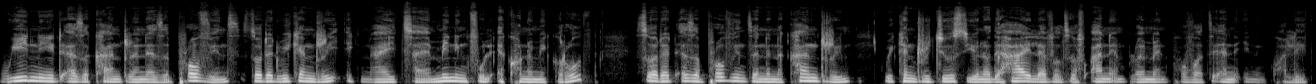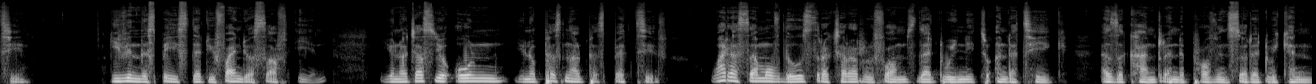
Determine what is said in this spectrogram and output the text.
we need as a country and as a province so that we can reignite uh, meaningful economic growth? So that as a province and in a country, we can reduce, you know, the high levels of unemployment, poverty, and inequality. Given the space that you find yourself in, you know, just your own, you know, personal perspective, what are some of those structural reforms that we need to undertake as a country and a province so that we can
